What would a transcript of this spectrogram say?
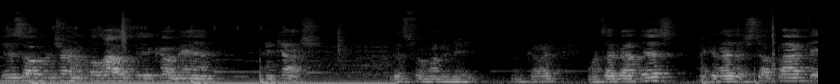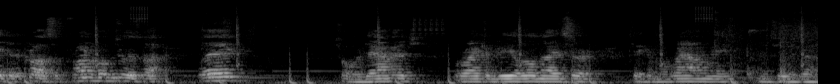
this overturn allows me to come in and catch this from underneath, okay? Once I've got this, I can either step back, take it across the front of him to his leg, shoulder damage, or I can be a little nicer, take him around me into the ground.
